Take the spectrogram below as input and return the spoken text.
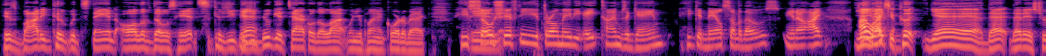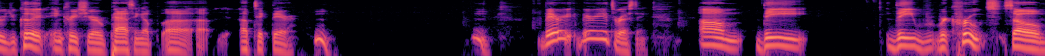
his body could withstand all of those hits because you, yeah. you do get tackled a lot when you're playing quarterback. He's and, so shifty. You throw maybe eight times a game. He could nail some of those. You know, I yeah, I you like actually him. could. Yeah, that that is true. You could increase your passing up uh, uh uptick there. Hmm. Hmm. Very very interesting. Um, the the recruits. So,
